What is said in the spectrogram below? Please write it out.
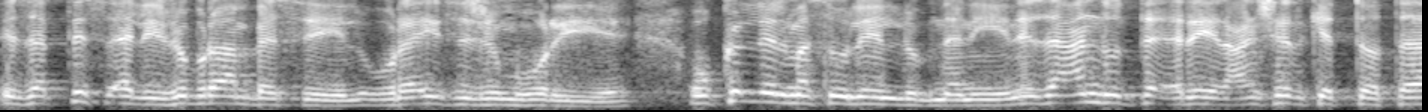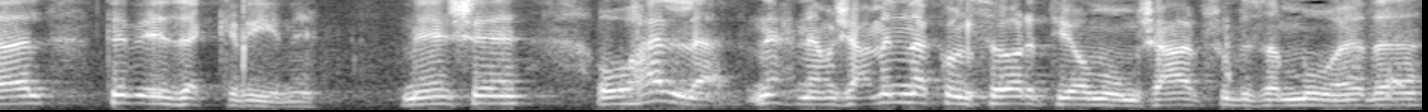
إذا بتسألي جبران باسيل ورئيس الجمهورية وكل المسؤولين اللبنانيين إذا عندهم تقرير عن شركة توتال تبقي ذكريني. ماشي؟ وهلأ نحن مش عملنا consortium ومش عارف شو بسموه هذا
